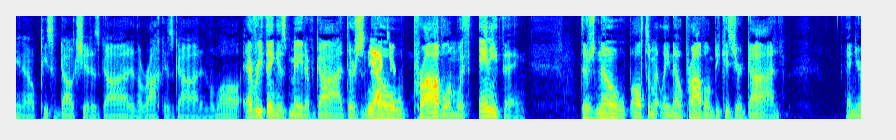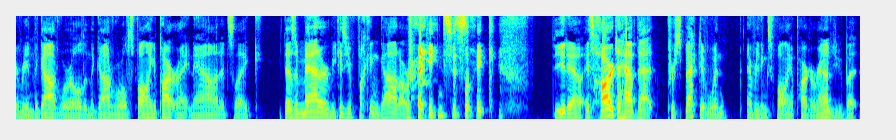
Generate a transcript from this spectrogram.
you know, piece of dog shit is God and the rock is God and the wall, everything is made of God. There's The no actor? problem with anything. There's no ultimately no problem because you're God and you're in the God world and the God world's falling apart right now and it's like it doesn't matter because you're fucking God already. It's just like you know, it's hard to have that perspective when everything's falling apart around you, but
